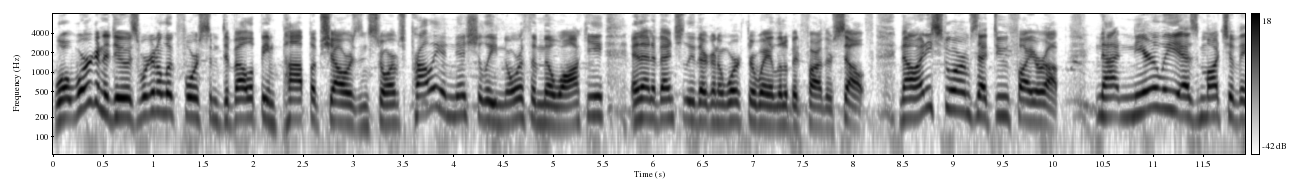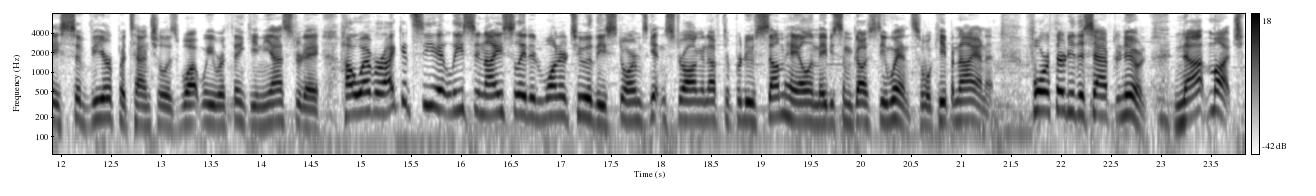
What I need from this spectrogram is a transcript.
What we're going to do is we're going to look for some developing pop up showers and storms, probably initially north of Milwaukee, and then eventually they're going to work their way a little bit farther south. Now, any storms that do fire up, not nearly as much of a severe potential as what we were thinking yesterday. However, I could see at least an isolated one or two of these storms storms getting strong enough to produce some hail and maybe some gusty winds. So we'll keep an eye on it. 4:30 this afternoon. Not much.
